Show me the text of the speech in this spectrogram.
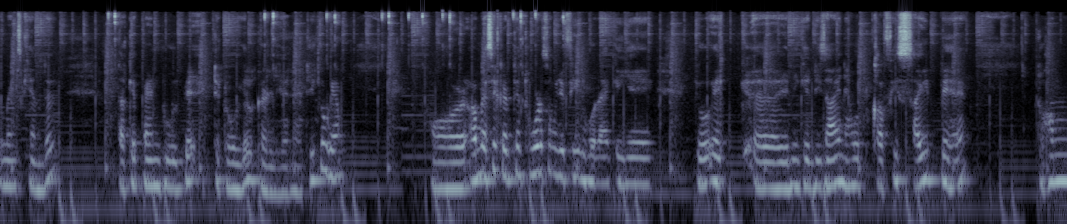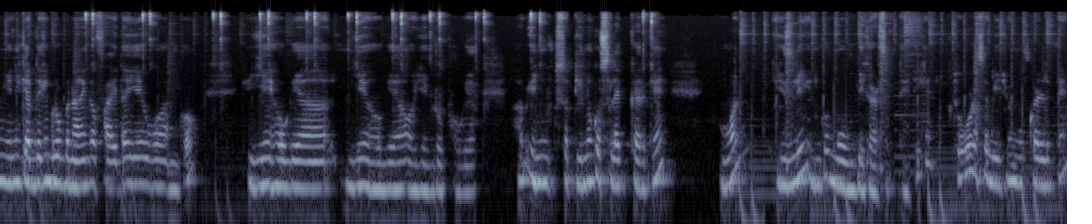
कमेंट्स के अंदर, ताकि पेन टूल पे एक ट्यूटोरियल कर लिया जाए। ठीक हो गया? और अब ऐसे करते हैं, थोड़ा सा मुझे फील हो रहा है कि ये जो एक यानी कि डिज़ाइन है, वो काफ़ी साइड पे है। तो हम, यानी कि अब देखें ग्रुप बनाने का फ़ायदा ये हुआ हमको। ये हो गया, ये हो गया और ये ग्रुप हो गया। अब इन सब तीनों को सिलेक्ट करके और ईज़िली इनको मूव भी कर सकते हैं, ठीक है? थोड़ा सा बीच में मूव कर लेते हैं।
